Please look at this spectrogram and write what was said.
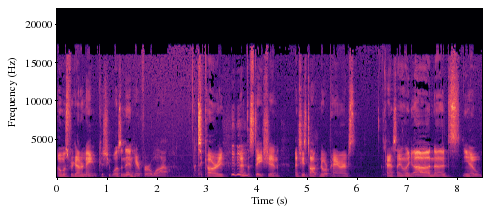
Almost forgot her name because she wasn't in here for a while. It's Akari at the station, and she's talking to her parents, kind of saying like, "Oh no, it's you know."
